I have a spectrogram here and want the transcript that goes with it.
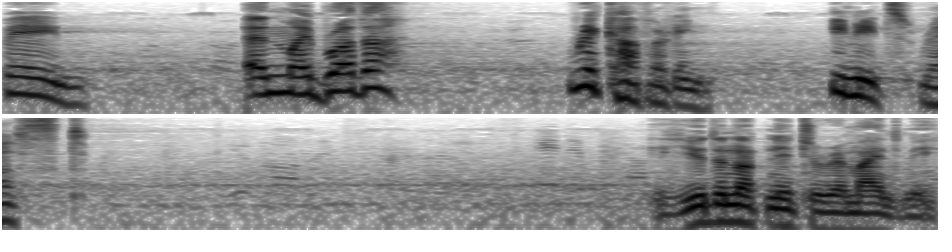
pain. And my brother? Recovering. He needs rest. You do not need to remind me.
